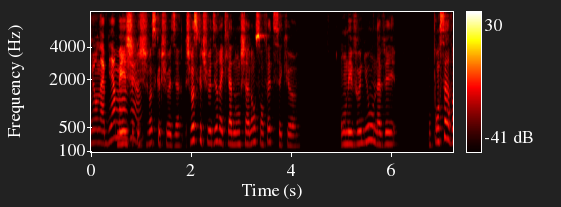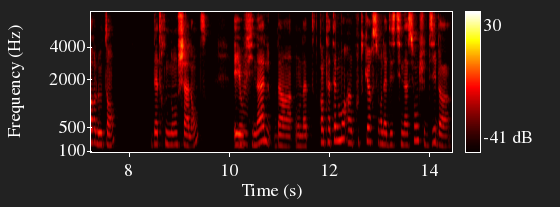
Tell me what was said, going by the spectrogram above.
Mais on a bien mangé. Mais hein. je, vois ce que tu veux dire. Je vois ce que tu veux dire avec la nonchalance, en fait, c'est que on est venu, on avait, on pensait avoir le temps d'être nonchalante, et au final, ben, on a, quand tu as tellement un coup de cœur sur la destination, tu te dis, ben,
